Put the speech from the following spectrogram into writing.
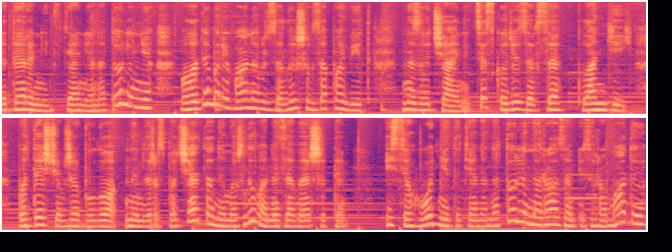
Тетерині Тетяні Анатоліївні Володимир Іванович залишив заповіт незвичайний. Це, скоріш за все, план дій, бо те, що вже було ним розпочато, неможливо не завершити. І сьогодні Тетяна Анатоліївна разом із громадою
